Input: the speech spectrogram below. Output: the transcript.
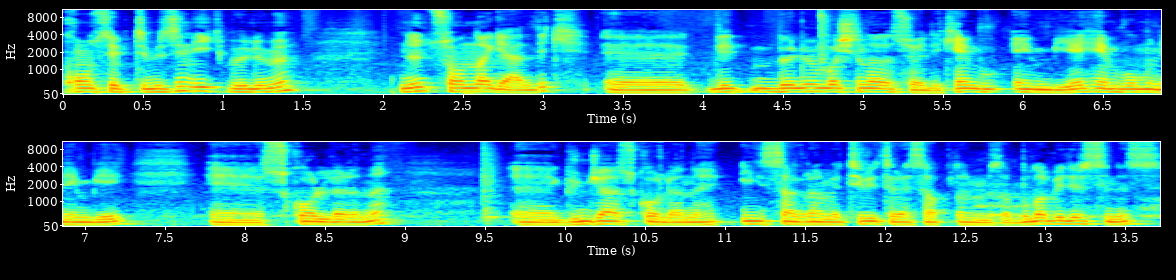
konseptimizin ilk bölümünün sonuna geldik. Ee, bölümün başında da söyledik. Hem NBA hem Women NBA e, skorlarını e, güncel skorlarını Instagram ve Twitter hesaplarımıza bulabilirsiniz.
